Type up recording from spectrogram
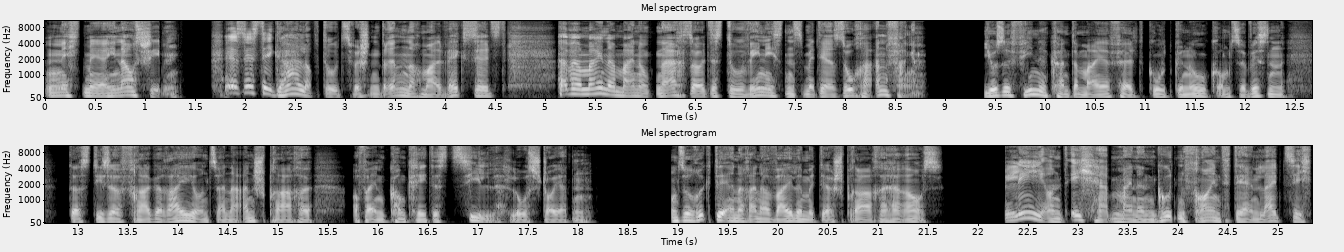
nicht mehr hinausschieben. Es ist egal, ob du zwischendrin nochmal wechselst, aber meiner Meinung nach solltest du wenigstens mit der Suche anfangen. Josephine kannte Meyerfeld gut genug, um zu wissen, dass diese Fragerei und seine Ansprache auf ein konkretes Ziel lossteuerten. Und so rückte er nach einer Weile mit der Sprache heraus. Lee und ich haben einen guten Freund, der in Leipzig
